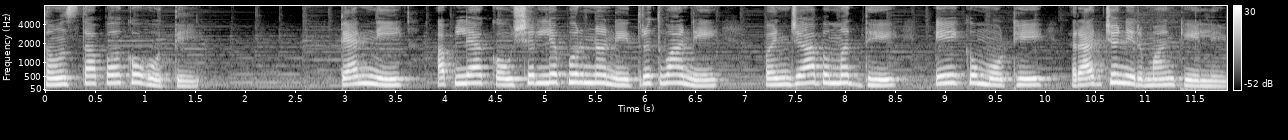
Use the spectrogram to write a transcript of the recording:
संस्थापक होते. त्यांनी आपल्या कौशल्यपूर्ण नेतृत्वाने पंजाबमध्ये एक मोठे राज्य निर्माण केले.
